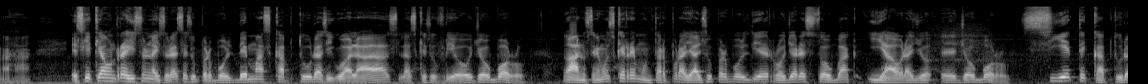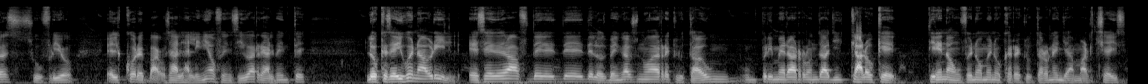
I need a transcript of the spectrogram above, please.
Ajá. Es que queda un registro en la historia de este Super Bowl de más capturas igualadas las que sufrió Joe Burrow. Ah, nos tenemos que remontar por allá al Super Bowl 10, Roger Staubach y ahora Joe, eh, Joe Burrow. Siete capturas sufrió el coreback. O sea, la línea ofensiva realmente. Lo que se dijo en abril, ese draft de, los Bengals no ha reclutado un, primera ronda allí. Claro que tienen a un fenómeno que reclutaron en Jamar Chase,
